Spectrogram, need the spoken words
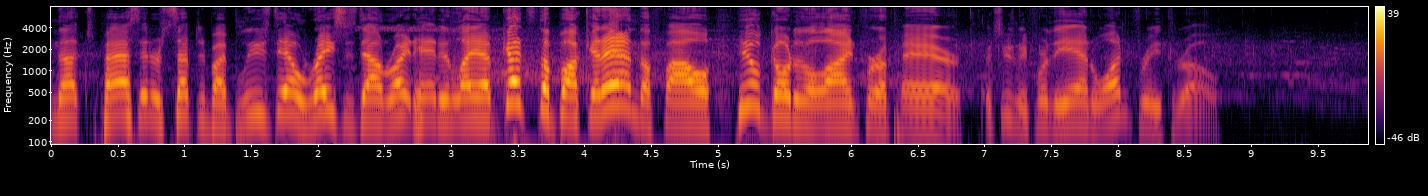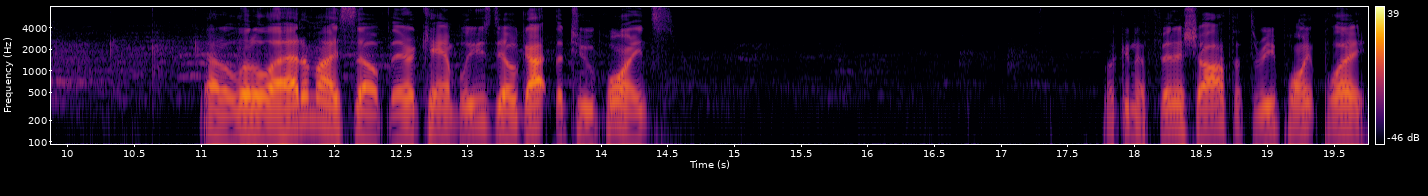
Next pass intercepted by Bleasdale. Races down right handed layup, gets the bucket and the foul. He'll go to the line for a pair. Excuse me, for the and one free throw. Got a little ahead of myself there. Cam Bleasdale got the two points. Looking to finish off the three point play.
